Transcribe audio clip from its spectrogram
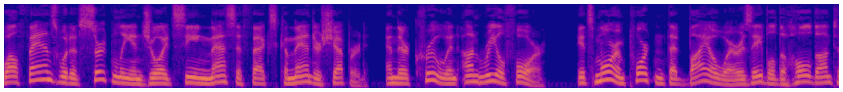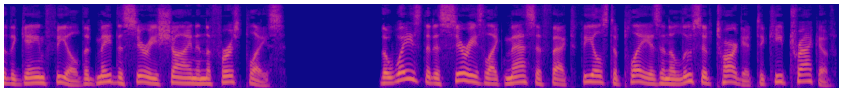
While fans would have certainly enjoyed seeing Mass Effect's Commander Shepard and their crew in Unreal 4, it's more important that BioWare is able to hold on to the game feel that made the series shine in the first place. The ways that a series like Mass Effect feels to play is an elusive target to keep track of,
